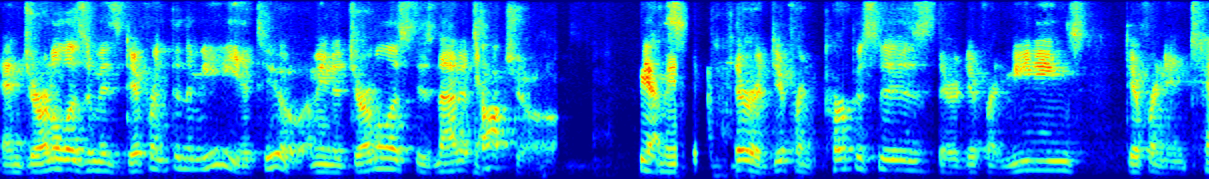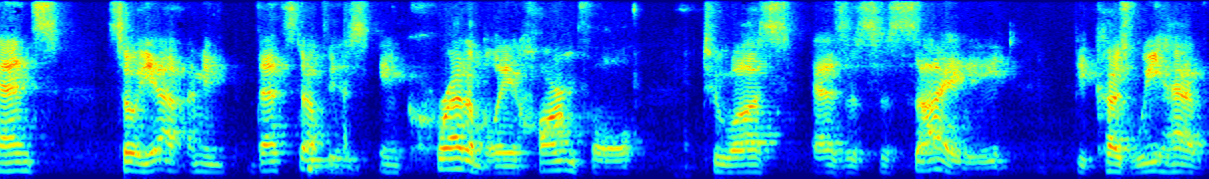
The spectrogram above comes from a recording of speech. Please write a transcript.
And journalism is different than the media too. I mean, a journalist is not a talk show. Yes. I mean, there are different purposes, there are different meanings, different intents. So yeah, I mean, that stuff is incredibly harmful to us as a society because we have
